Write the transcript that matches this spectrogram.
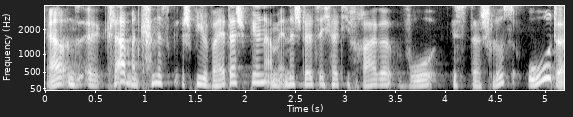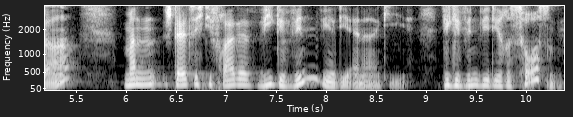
Ja, und äh, klar, man kann das Spiel weiterspielen, am Ende stellt sich halt die Frage, wo ist der Schluss? Oder man stellt sich die Frage, wie gewinnen wir die Energie? Wie gewinnen wir die Ressourcen?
